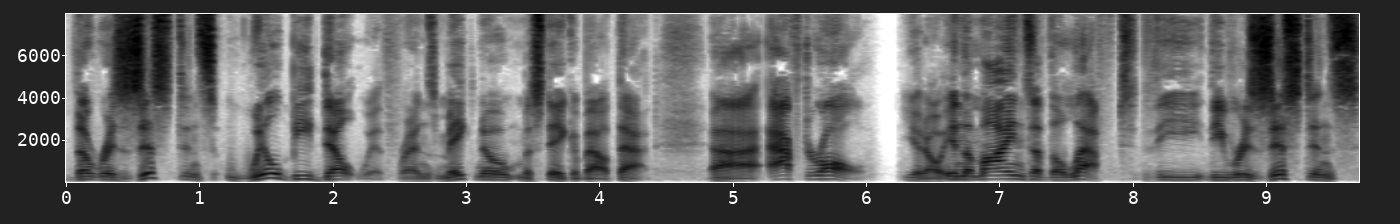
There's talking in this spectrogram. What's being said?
the resistance will be dealt with friends. Make no mistake about that. Uh, after all you know, in the minds of the left, the the resistance.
